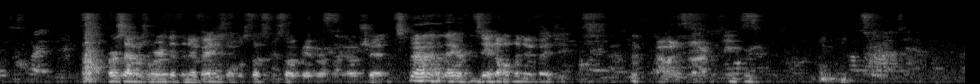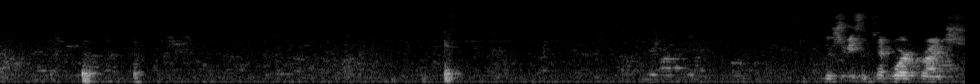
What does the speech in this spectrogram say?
This is what, First I was worried that the no veggies one was supposed to be soy paper. I'm like, oh shit. they already did all the no veggies. I want to talk. this. I'll sort it. There should be some tempura crunch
